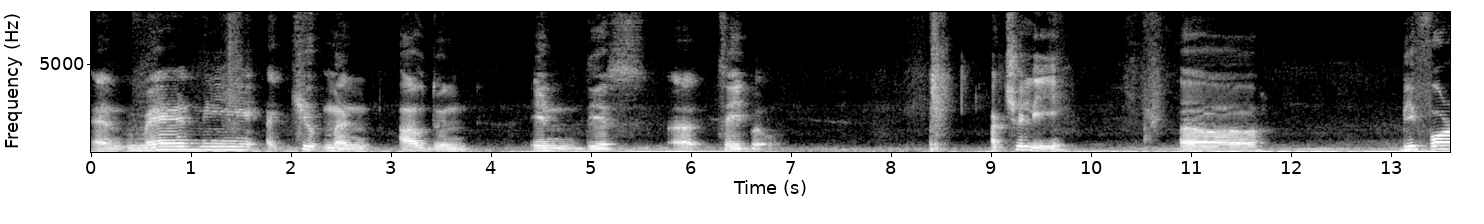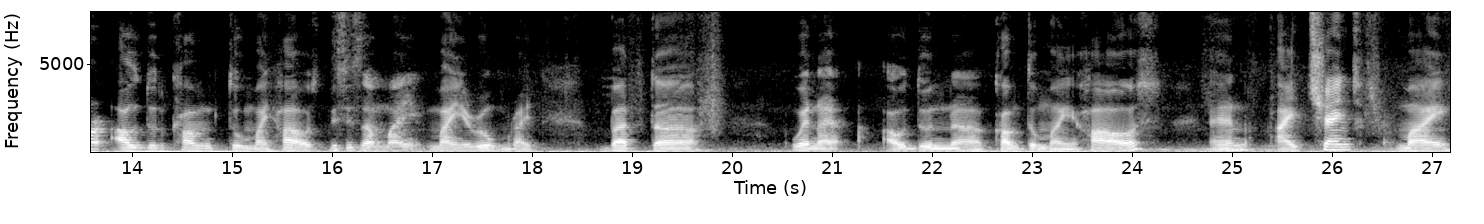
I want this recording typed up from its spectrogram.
And many equipment Audun in this uh, table actually uh, before Audun come to my house this is uh, my my room right? But uh, when I Audun uh, come to my house and I change my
